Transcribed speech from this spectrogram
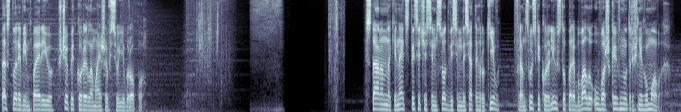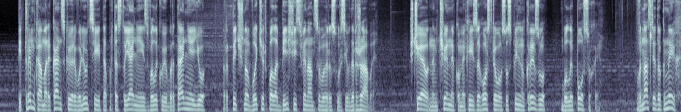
та створив імперію, що підкорила майже всю Європу. Станом на кінець 1780-х років французьке королівство перебувало у важких внутрішніх умовах. Підтримка американської революції та протистояння із Великою Британією практично вичерпала більшість фінансових ресурсів держави. Ще одним чинником, який загострював суспільну кризу, були посухи. Внаслідок них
